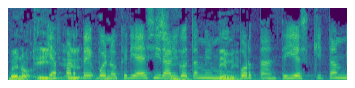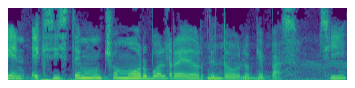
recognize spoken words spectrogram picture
Bueno, y, Y aparte, eh, bueno, quería decir sí, algo también muy dime. importante y es que también existe mucho morbo alrededor de todo lo que pasa, ¿sí?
